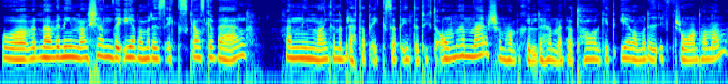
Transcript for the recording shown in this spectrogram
Och den här väninnan kände Eva-Maries ex ganska väl. Väninnan kunde berätta att exet inte tyckte om henne eftersom han beskyllde henne för att ha tagit Eva-Marie ifrån honom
